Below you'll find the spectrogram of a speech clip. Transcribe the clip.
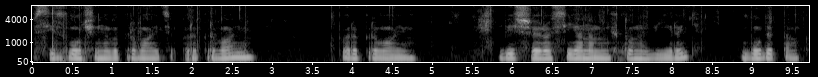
Всі злочини викриваються. Перекриваю, перекриваю. Більше росіянам ніхто не вірить. Буде так.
